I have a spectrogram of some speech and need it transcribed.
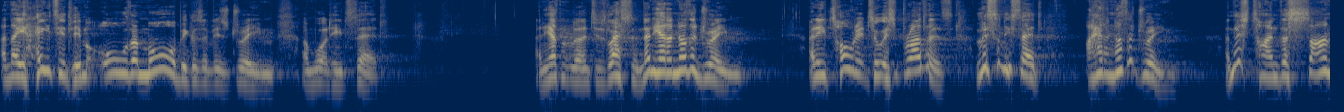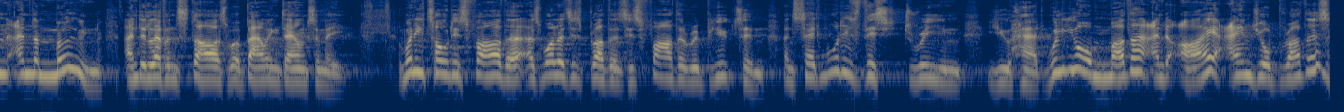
And they hated him all the more because of his dream and what he'd said. And he hadn't learned his lesson. Then he had another dream, and he told it to his brothers. Listen, he said, I had another dream. And this time the sun and the moon and 11 stars were bowing down to me. And When he told his father, as well as his brothers, his father rebuked him and said, What is this dream you had? Will your mother and I and your brothers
